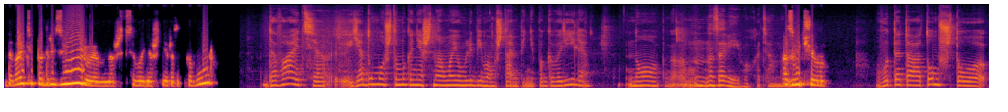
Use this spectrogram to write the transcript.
давайте подрезюмируем наш сегодняшний разговор. Давайте. Я думаю, что мы, конечно, о моем любимом штампе не поговорили, но... Э, Назови его хотя бы. Озвучи его. Вот это о том, что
